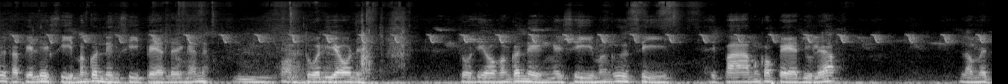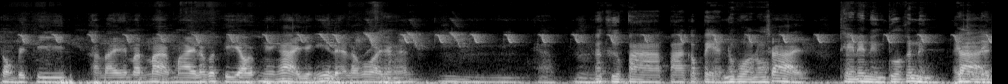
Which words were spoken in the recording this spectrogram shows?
อถ้าเป็นเลขสี่มันก็หนึ่งสี่แปดเลยงั้นน่ะอืมความตัวเดียวเนี่ย ตัวเดียวมันก็หนึ่งไอ้สี่มันก็สี่ไอ้ปลามันก็แปดอยู่แล้ว เราไม่ต้องไปตีอะไรให้มันมากมายแล้วก็ตีเอาง่าย ๆ อย่างนี้แหละเราก็ว่าอย่างนั้น อืมครับ อืม ก็คือปลาปลาก็แปดนะพ่อเนาะใช่ แทงได้หนึ่งตัวก็หนึ่งไอ้ตัวใช่ เด็ก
